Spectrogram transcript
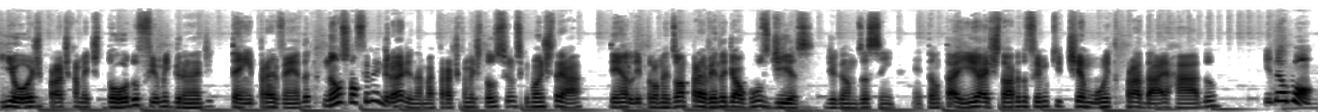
e hoje praticamente todo filme grande tem pré-venda. Não só filme grande, né, mas praticamente todos os filmes que vão estrear tem ali pelo menos uma pré-venda de alguns dias, digamos assim. Então tá aí a história do filme que tinha muito para dar errado e deu bom.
